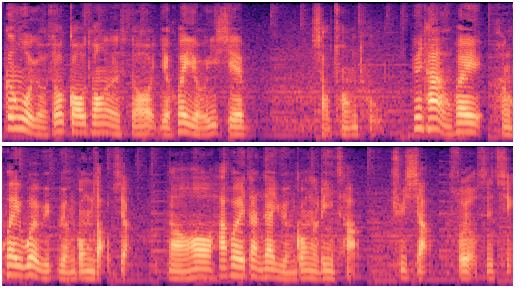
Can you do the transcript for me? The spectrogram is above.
跟我有时候沟通的时候也会有一些小冲突，因为他很会很会为员工着想。然后他会站在员工的立场去想所有事情，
